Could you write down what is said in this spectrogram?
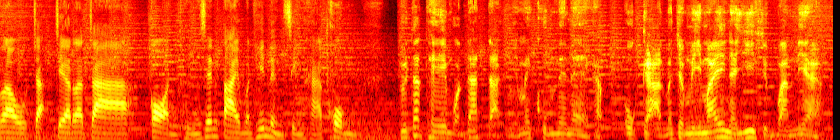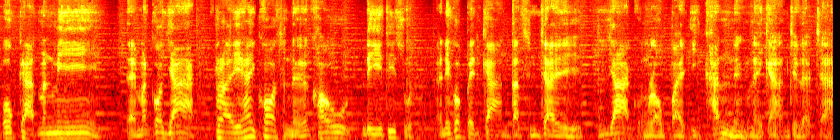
เราจะเจรจาก่อนถึงเส้นตายวันที่ 1 สิงหาคม คือถ้าเทหมดหน้าตักเนี่ยไม่คุ้มแน่ๆครับ โอกาสมันจะมีไหมใน 20 วันเนี่ย โอกาสมันมี แต่มันก็ยาก ใครให้ข้อเสนอเขาดีที่สุด อันนี้ก็เป็นการตัดสินใจยากของเราไปอีกขั้นหนึ่งในการเจรจา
